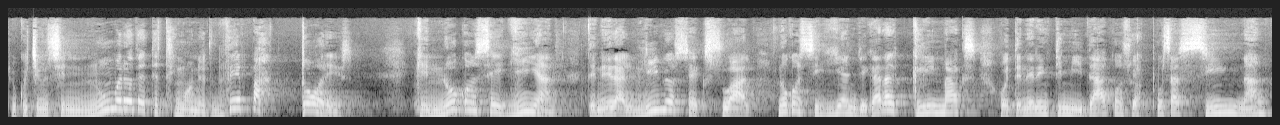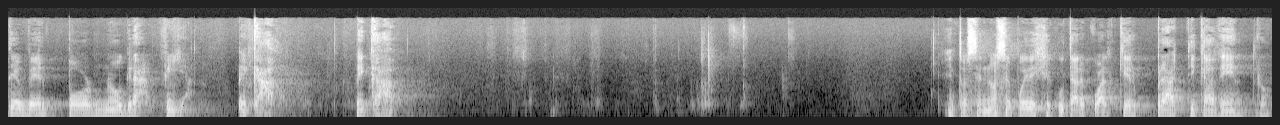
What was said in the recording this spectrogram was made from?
yo escuché un sinnúmero de testimonios de pastores que no conseguían tener alivio sexual, no conseguían llegar al clímax o tener intimidad con su esposa sin antes ver pornografía. Pecado, pecado. Entonces no se puede ejecutar cualquier práctica dentro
